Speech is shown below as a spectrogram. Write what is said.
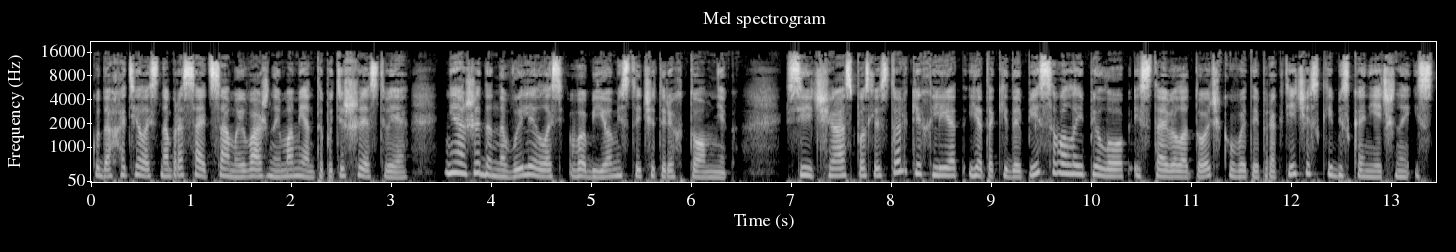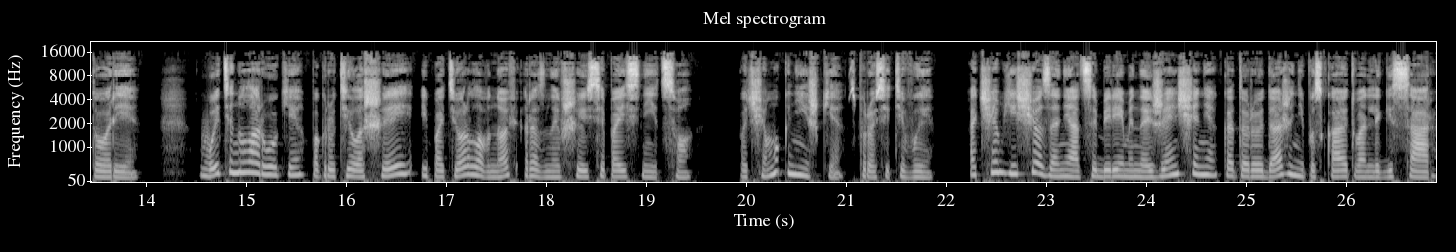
куда хотелось набросать самые важные моменты путешествия, неожиданно вылилось в объемистый четырехтомник. Сейчас, после стольких лет, я таки дописывала эпилог и ставила точку в этой практически бесконечной истории. Вытянула руки, покрутила шеи и потерла вновь разнывшуюся поясницу. «Почему книжки?» – спросите вы. А чем еще заняться беременной женщине, которую даже не пускают в Анлегисар?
